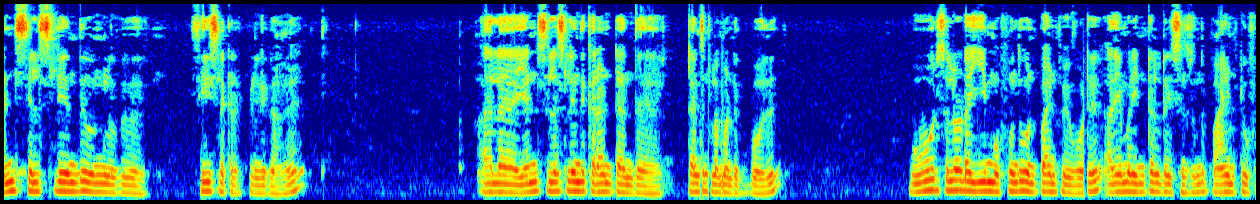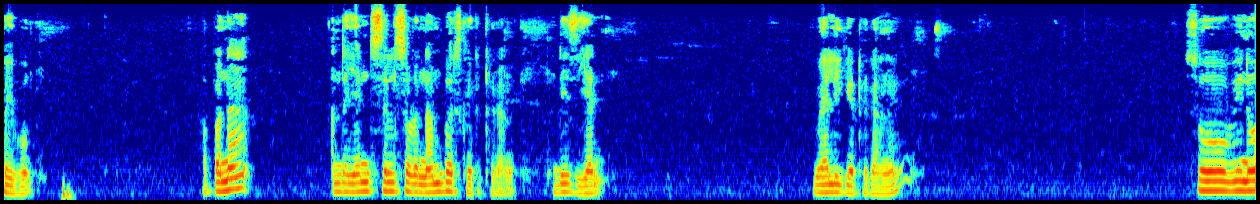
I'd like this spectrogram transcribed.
என் செல்ஸ்லேருந்து உங்களுக்கு சீரீஸில் கனெக்ட் பண்ணியிருக்காங்க அதில் என் சிலஸ்லேருந்து கரண்ட் அந்த டங்ஸ்டன் ஃபிலமெண்ட்டுக்கு போகுது. ஒவ்வொரு செல்லோட இஎம்எஃப் வந்து ஒன் பாயிண்ட் ஃபைவ் ஓட்டு அதே மாதிரி இன்டர்னல் ரெசிஸ்டன்ஸ் வந்து பாயிண்ட் டூ ஃபைவ் ஓம் அப்போனா அந்த என் செல்ஸோட நம்பர்ஸ் கேட்டுருக்காங்க இட் இஸ் என் வேல்யூ கேட்டிருக்காங்க so we know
